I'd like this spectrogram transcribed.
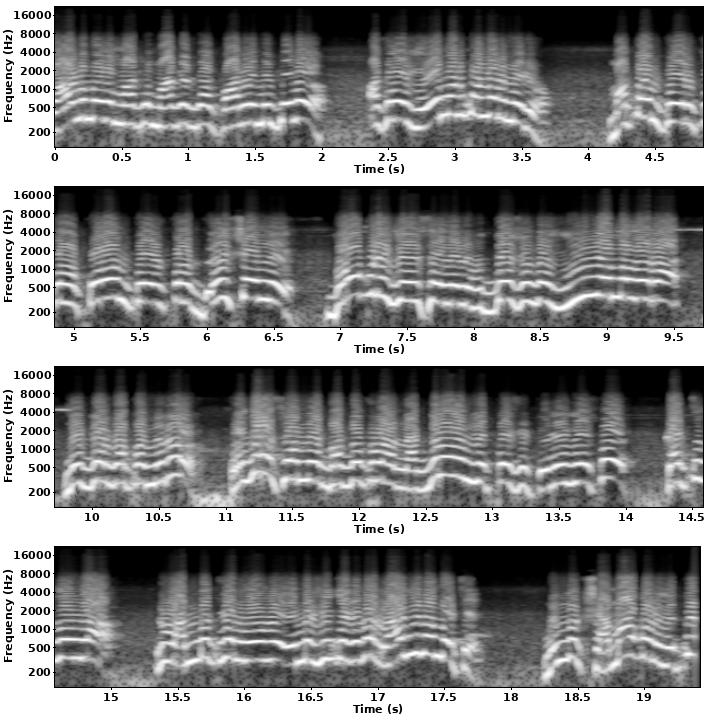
దారుణమైన మాటలు మాట్లాడతావు పార్లమెంట్లో. అసలు ఏమనుకున్నారు మీరు? మతం పేరుతో కులం పేరుతో దేశాన్ని దోపిడీ చేసేయాలనే ఉద్దేశంతో ఈవీఎంల ద్వారా దగ్గర తప్ప మీరు ప్రజాస్వామ్య భద్రతలో నగ్గనని చెప్పేసి తెలియజేస్తూ ఖచ్చితంగా నువ్వు అంబేద్కర్ విమర్శించే కదా రాజీనామా చేయి ముందు క్షమాపణ చెప్పి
